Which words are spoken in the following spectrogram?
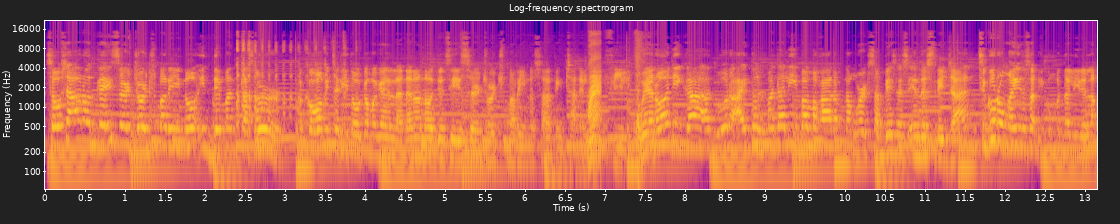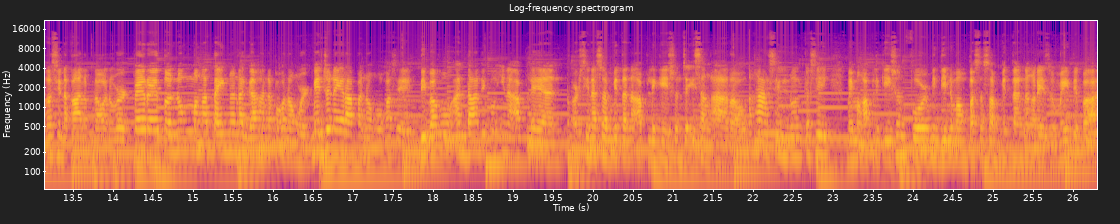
So shoutout kay Sir George Marino. In demand ka, sir. Magko-comment siya dito. Huwag ka mag-alala. Nanonood yun si Sir George Marino sa ating channel. Feeling. Veronica Agura, Idol, madali ba makahanap ng work sa business industry dyan? Siguro ngayon sasabi ko madali na lang kasi nakahanap na ako ng work. Pero ito, nung mga time na naghahanap ako ng work, medyo nahirapan ako kasi, di ba kung ang dami kong ina-applyan or sinasubmitan ng application sa isang araw, ang hassle nun kasi may mga application form, hindi naman basta submit lang ng resume, di ba?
